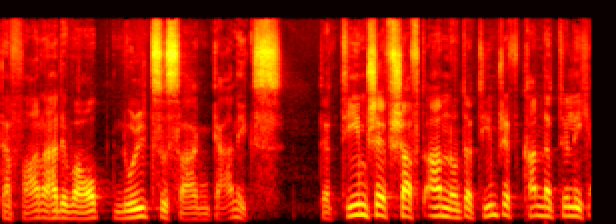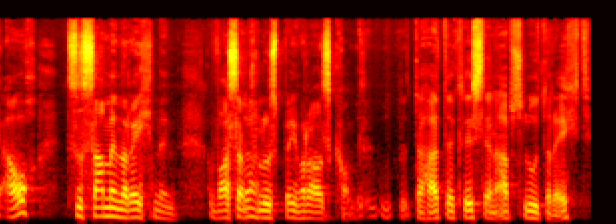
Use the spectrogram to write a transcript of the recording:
Der Fahrer hat überhaupt null zu sagen, gar nichts. Der Teamchef schafft an und der Teamchef kann natürlich auch zusammenrechnen, was am ja. Schluss bei ihm rauskommt. Da hat der Christian absolut recht.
